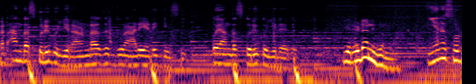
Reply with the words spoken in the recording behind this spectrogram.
বাট আন্দাজ করি কই রে আমরা যে দূর আড়ি আড়ি গেছি, ওই আন্দাজ করি কই রে। রে ইয়ে রেডা নিজন না? ইয়েনে ছোট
